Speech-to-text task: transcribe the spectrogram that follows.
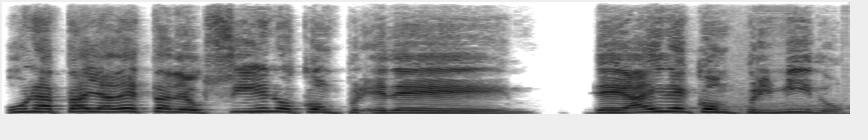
una talla de esta de oxígeno, compri- de, de aire comprimido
